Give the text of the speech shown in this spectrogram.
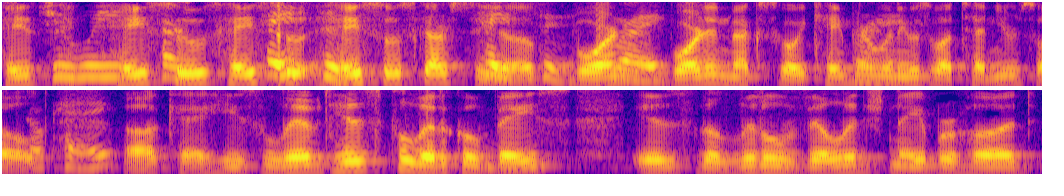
Je- Jui- Jesus, Jesus, Jesus Garcia, Jesus, born, right. born in Mexico. He came here when he was about 10 years old. Okay. Okay. He's lived, his political base is the little village neighborhood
